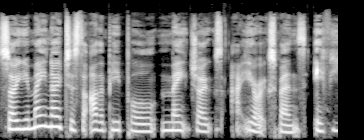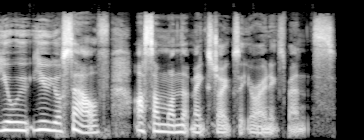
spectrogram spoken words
So you may notice that other people make jokes at your expense if you you yourself are someone that makes jokes at your own expense.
